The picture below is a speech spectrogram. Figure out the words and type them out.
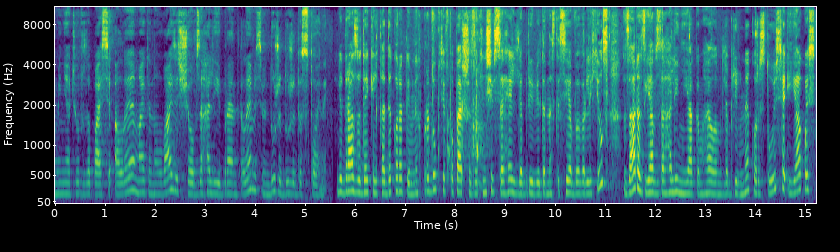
мініатюр в запасі, але майте на увазі, що взагалі бренд Elemis він дуже-дуже достойний. Відразу декілька декоративних продуктів. По-перше, закінчився гель для брів від Анастасія Beverly Hills. Зараз я взагалі ніяким гелем для брів не користуюся і якось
